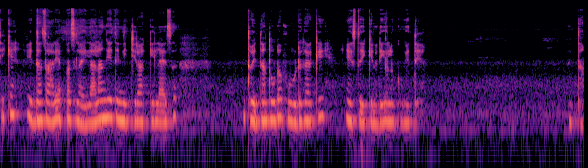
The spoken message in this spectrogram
ਠੀਕ ਹੈ? ਇਦਾਂ ਸਾਰੇ ਆਪਾਂ ਸਿਲਾਈ ਲਾ ਲਾਂਗੇ ਤੇ ਨੀਚੇ ਰੱਖ ਕੇ ਲੈਸ। ਤੋਂ ਇਦਾਂ ਥੋੜਾ ਫੋਲਡ ਕਰਕੇ ਇਸ ਤਰੀਕੇ ਨਾਲ ਠੀਕ ਲੱਗੂਗੀ ਇੱਥੇ। ਇਦਾਂ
